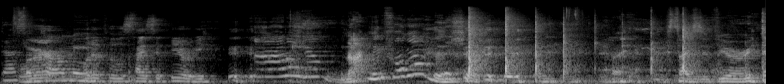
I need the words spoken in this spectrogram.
That's a comment. What if it was Tyson Fury? Nah, I don't give. Knock me the fuck out there. Shit. Tyson Fury.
